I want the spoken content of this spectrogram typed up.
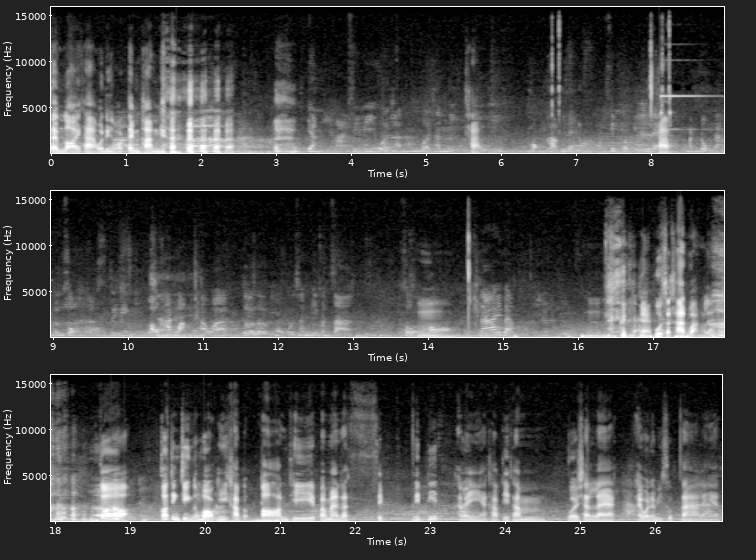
เต็มร้อยค่ะ วันหนึ่งบอกว่าเต็มพันค่ะ เอออย่างซีรีส์เวอร์ชันเวอร์ชันนี้ครับของคราวที่แล้วอะ ครัวบมันโด่งดังจนส่งออกจริงๆเราใช่คาดหวังไหมคะว่าเกิร์ลเลิฟของเวอร์ชันนี้มันจะส่งอืมออกได้แบบอืมแหมพูดสะคาดหวังเลย ก็ก็จริง ๆ ต้องบอกงี้ครับ ตอนที่ประมาณสักสิบนิด ๆ อะไรอย่างเงี้ยครับ ที่ทำเวอร์ชันแรกไอวานาบีซุปตาอะไรเงี้ย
